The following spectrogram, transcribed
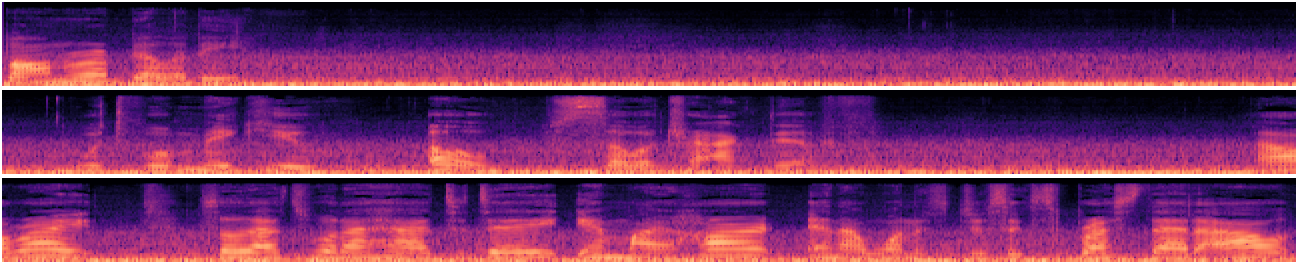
vulnerability, which will make you, oh, so attractive. All right, so that's what I had today in my heart, and I wanted to just express that out.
